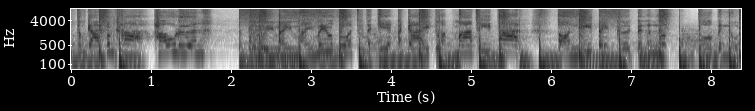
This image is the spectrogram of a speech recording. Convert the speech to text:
รทำการปล้นฆ่าเผาเรือนตุยใหม่ๆ ไม่รู้ตัวที่ตะเกียกตะกายกลับมาที่บ้าน ตอนนี้ไปเกิดเป็นมนุษย์โตเป็นหนุ่ม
